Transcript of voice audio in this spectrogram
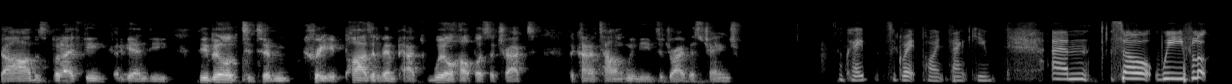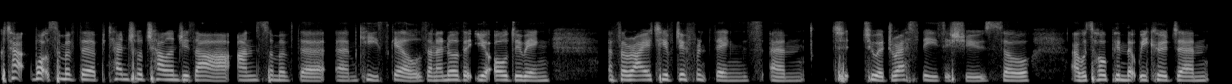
jobs, but I think again the the ability to create a positive impact will help us attract the kind of talent we need to drive this change. Okay, that's a great point. Thank you. Um, so we've looked at what some of the potential challenges are and some of the um, key skills, and I know that you're all doing a variety of different things um, to, to address these issues. So I was hoping that we could um,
